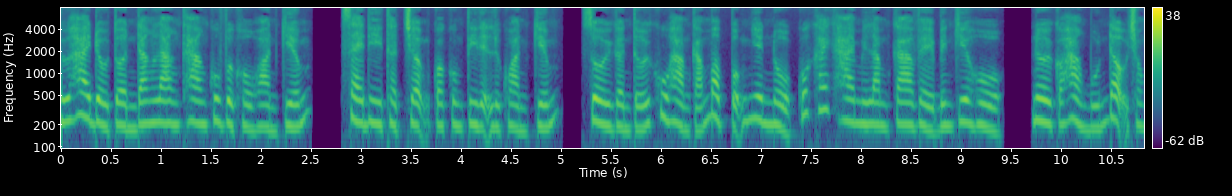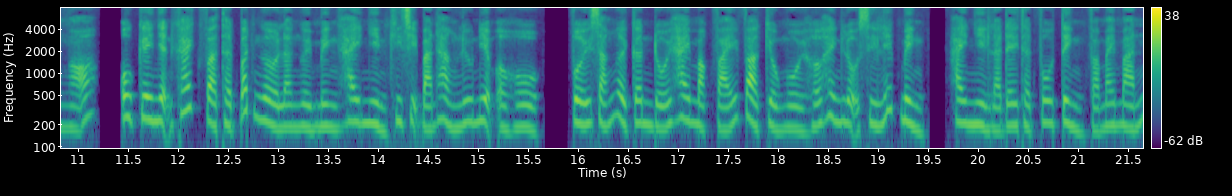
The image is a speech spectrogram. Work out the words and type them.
Thứ hai đầu tuần đang lang thang khu vực Hồ Hoàn Kiếm, xe đi thật chậm qua công ty điện lực Hoàn Kiếm, rồi gần tới khu hàm cá mập bỗng nhiên nổ quốc khách 25k về bên kia hồ, nơi có hàng bún đậu trong ngõ. Ok nhận khách và thật bất ngờ là người mình hay nhìn khi chị bán hàng lưu niệm ở hồ, với dáng người cân đối hay mặc váy và kiểu ngồi hớ hênh lộ xì lip mình, hay nhìn là đây thật vô tình và may mắn.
